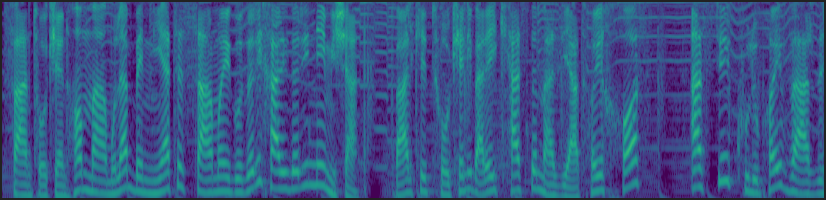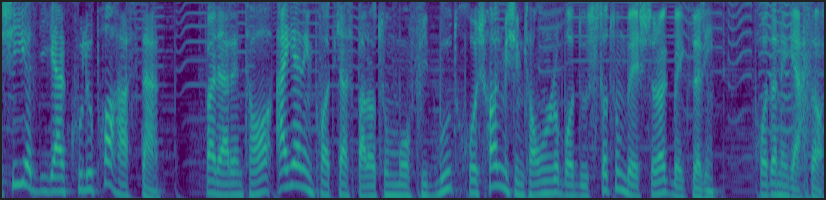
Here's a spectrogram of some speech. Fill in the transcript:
فن توکن ها معمولا به نیت سرمایه گذاری خریداری نمیشن بلکه توکنی برای کسب مزیت های خاص از سوی کلوب های ورزشی یا دیگر کلوب ها هستند. و در انتها اگر این پادکست براتون مفید بود خوشحال میشیم تا اون رو با دوستاتون به اشتراک بگذارین. خدا نگهدار.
